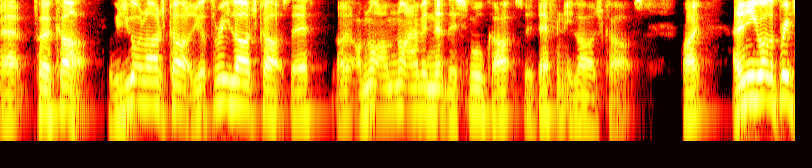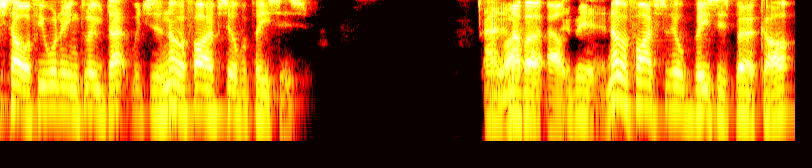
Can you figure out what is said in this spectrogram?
uh, per cart because you got a large cart. You got three large carts there. I, I'm not. I'm not having that. They're small carts. They're definitely large carts. Right? And then you got the bridge toll if you want to include that, which is another five silver pieces. And Right, another it'll be another five silver pieces per cart,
